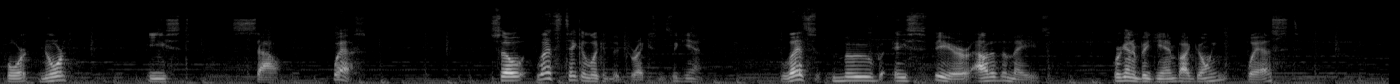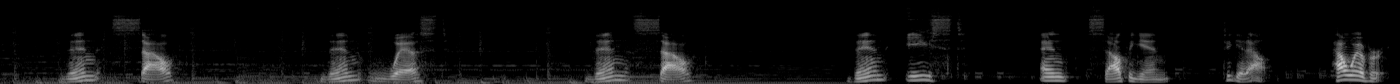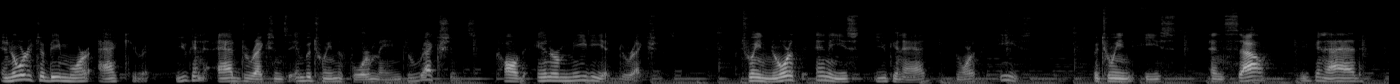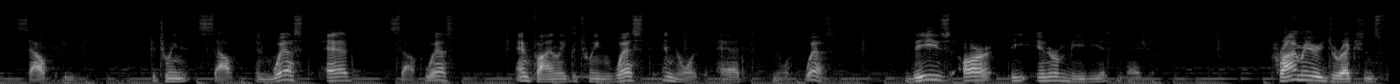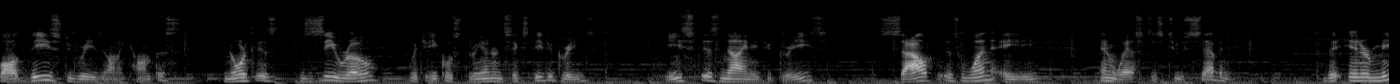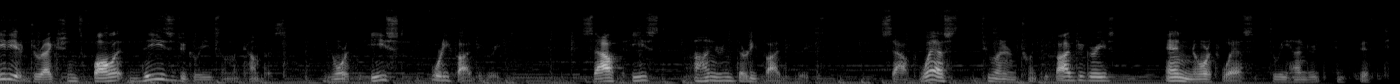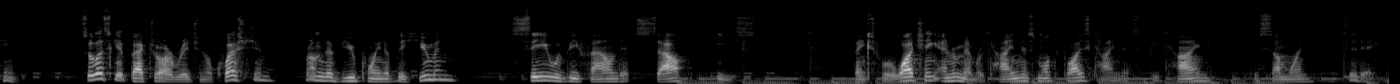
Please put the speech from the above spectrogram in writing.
for north, east, south, west. So let's take a look at the directions again. Let's move a sphere out of the maze. We're going to begin by going west, then south, then west, then south, then east, and south again to get out. However, in order to be more accurate, you can add directions in between the four main directions, called intermediate directions. Between north and east, you can add northeast. Between east and south, you can add southeast. Between south and west, add southwest. And finally, between west and north, add northwest. These are the intermediate measurements. Primary directions fall these degrees on a compass. North is 0, which equals 360 degrees. East is 90 degrees. South is 180. And west is 270. The intermediate directions fall at these degrees on the compass. Northeast, 45 degrees. Southeast, 135 degrees. Southwest, 225 degrees, and northwest 315. So let's get back to our original question. From the viewpoint of the human, C would be found at southeast. Thanks for watching, and remember kindness multiplies kindness. Be kind to someone today.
